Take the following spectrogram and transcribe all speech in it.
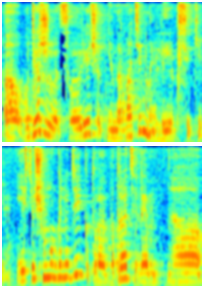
э, удерживать свою речь от ненормативной лексики. Есть очень много людей, которые потратили, э,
